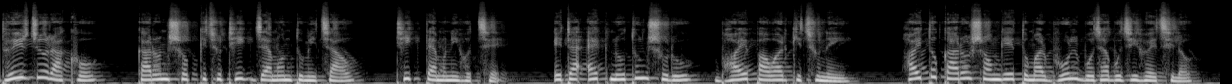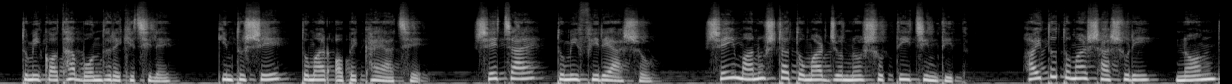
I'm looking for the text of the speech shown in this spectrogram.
ধৈর্য রাখো, কারণ সবকিছু ঠিক যেমন তুমি চাও, ঠিক তেমনই হচ্ছে। এটা এক নতুন শুরু, ভয় পাওয়ার কিছু নেই। হয়তো কারও সঙ্গে তোমার ভুল বোঝাবুঝি হয়েছিল। তুমি কথা বন্ধ রেখেছিলে, কিন্তু সে তোমার অপেক্ষায় আছে। সে চায় তুমি ফিরে আসো। সেই মানুষটা তোমার জন্য সত্যিই চিন্তিত। হয়তো তোমার শাশুড়ি, নন্দ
